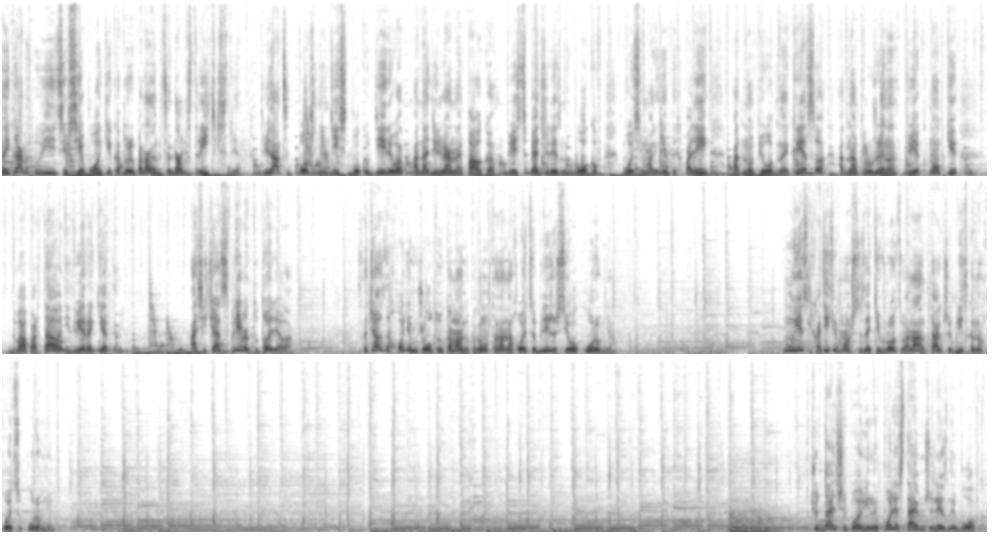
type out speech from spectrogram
На экранах вы видите все блоки, которые понадобятся нам в строительстве. 12 поршней, 10 блоков дерева, 1 деревянная палка, 205 железных блоков, 8 магнитных полей, одно пилотное кресло, одна пружина, 2 кнопки, 2 портала и 2 ракеты. А сейчас время туториала. Сначала заходим в желтую команду, потому что она находится ближе всего к уровням. Ну, если хотите, можете зайти в розовую. Она также близко находится к уровням. Чуть дальше половины поля ставим железный блок.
